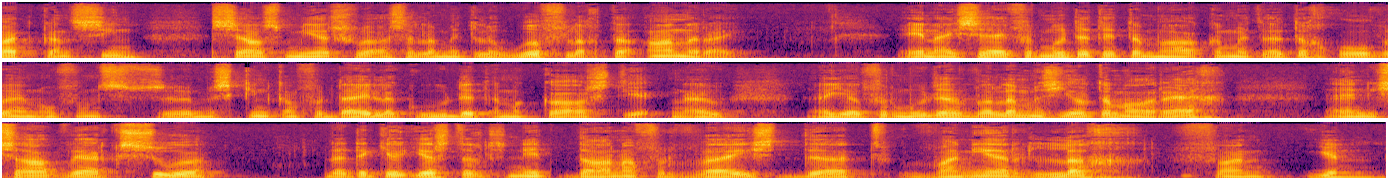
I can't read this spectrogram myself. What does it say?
pad kan sien, selfs meer so as hulle met hulle hoofligte aanry. En hy sê hy vermoed dit het te maak met hittegolwe en of ons uh, miskien kan verduidelik hoe dit in mekaar steek. Nou uh, jou vermoede Willem is heeltemal reg en die saak werk so dat ek jou eers net daarna verwys dat wanneer lig van een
